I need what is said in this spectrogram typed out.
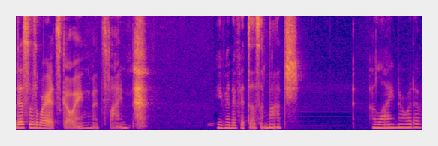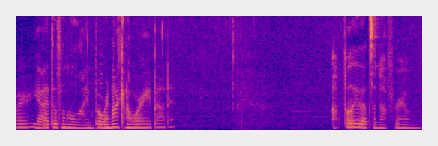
This is where it's going. It's fine. Even if it doesn't match a line or whatever. Yeah, it doesn't align, but we're not going to worry about it. Hopefully, that's enough room.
